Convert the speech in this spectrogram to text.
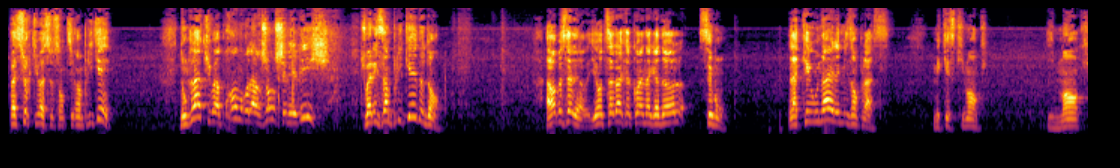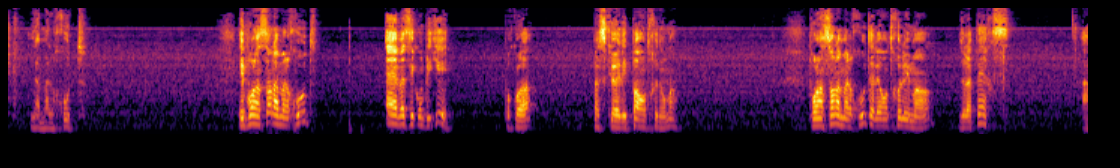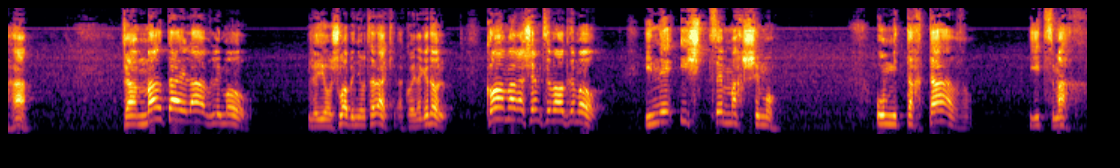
Pas sûr qu'il va se sentir impliqué. Donc là, tu vas prendre l'argent chez les riches. Tu vas les impliquer dedans. Alors, c'est-à-dire, Yotzadak Kohen Agadol, c'est bon. La Keuna, elle est mise en place. Mais qu'est-ce qui manque? Il manque la malchoute. Et pour l'instant, la malchoute, eh ben, c'est compliqué. Pourquoi? Parce qu'elle n'est pas entre nos mains. Pour l'instant, la malchoute, elle est entre les mains de la Perse. Ah ah. Marta elav les morts. ליהושע בן יהוצדק, הכהן הגדול. כה אמר השם צבאות לאמור, הנה איש צמח שמו, ומתחתיו יצמח,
